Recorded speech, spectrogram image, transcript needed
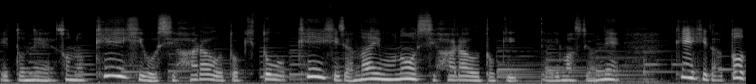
えっとねその経費を支払う時と経費じゃないものを支払う時ってありますよね。経費だと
